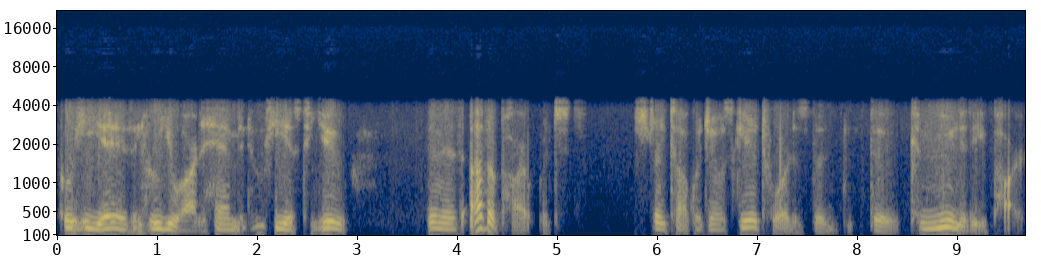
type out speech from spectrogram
who he is and who you are to him and who he is to you, then there's other part which Straight Talk with Joe is geared toward is the the community part.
